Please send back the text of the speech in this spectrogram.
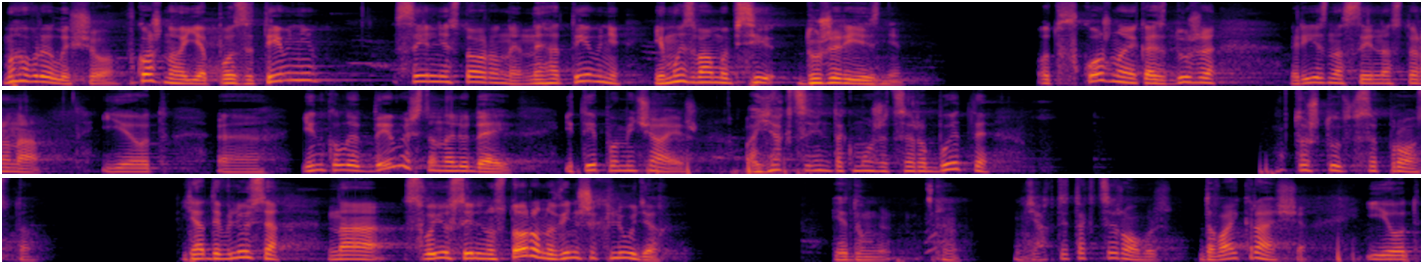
ми говорили, що в кожного є позитивні сильні сторони, негативні, і ми з вами всі дуже різні. От в кожного якась дуже різна сильна сторона. І от е, інколи дивишся на людей, і ти помічаєш, а як це він так може це робити? Тож тут все просто. Я дивлюся на свою сильну сторону в інших людях. Я думаю, «Хм, як ти так це робиш? Давай краще. І от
